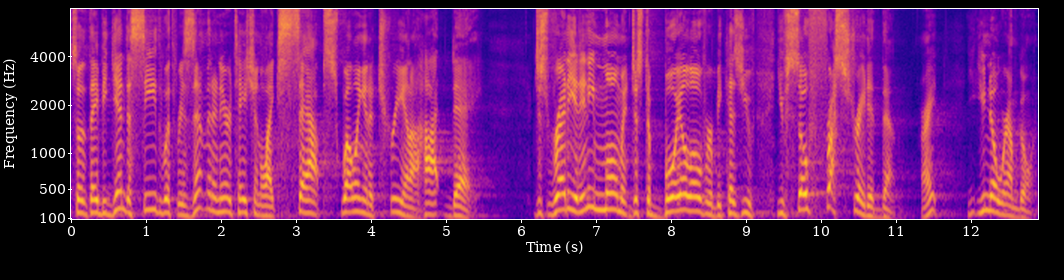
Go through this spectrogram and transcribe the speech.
so that they begin to seethe with resentment and irritation like sap swelling in a tree on a hot day. Just ready at any moment just to boil over because you've, you've so frustrated them, right? You know where I'm going.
